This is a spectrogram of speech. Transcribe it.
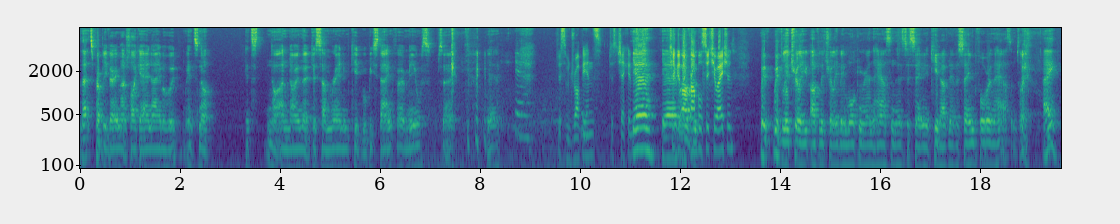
That's probably very much like our neighbourhood. It's not, it's not unknown that just some random kid will be staying for meals. So, yeah, Yeah. Just some drop-ins, just checking, yeah, yeah. checking the I've- crumble situation. We've, we've literally, I've literally been walking around the house and there's just a kid I've never seen before in the house. I'm like, hey,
